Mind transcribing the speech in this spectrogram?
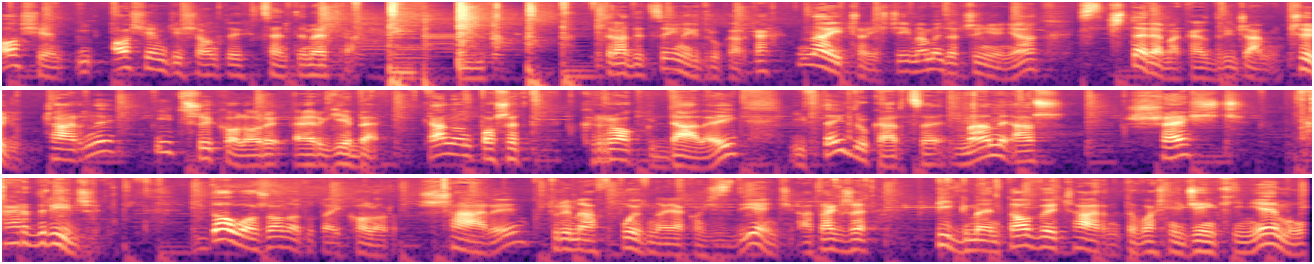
8,8 cm. Tradycyjnych drukarkach najczęściej mamy do czynienia z czterema kartridżami, czyli czarny i trzy kolory RGB. Canon poszedł krok dalej i w tej drukarce mamy aż sześć kartridży. Dołożono tutaj kolor szary, który ma wpływ na jakość zdjęć, a także pigmentowy czarny. To właśnie dzięki niemu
